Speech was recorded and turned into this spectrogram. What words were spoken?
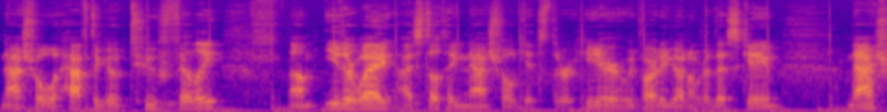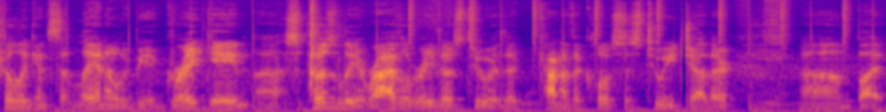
Nashville would have to go to Philly. Um, either way, I still think Nashville gets through here. We've already gone over this game. Nashville against Atlanta would be a great game. Uh, supposedly a rivalry. Those two are the kind of the closest to each other. Um, but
